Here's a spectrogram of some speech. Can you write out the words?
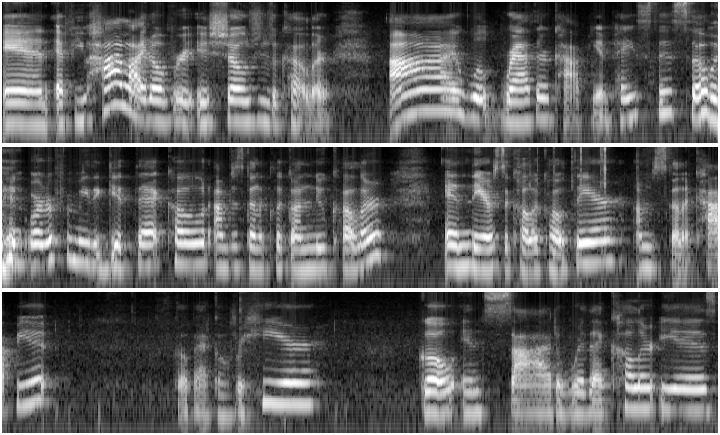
And if you highlight over it it shows you the color I would rather copy and paste this. So in order for me to get that code, I'm just going to click on new color and there's the color code there. I'm just going to copy it, go back over here, go inside of where that color is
